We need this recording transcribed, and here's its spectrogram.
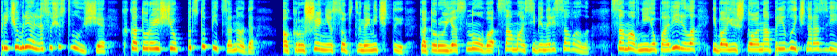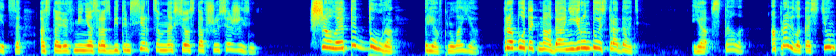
причем реально существующая, к которой еще подступиться надо – а крушение собственной мечты, которую я снова сама себе нарисовала. Сама в нее поверила и боюсь, что она привычно развеется, оставив меня с разбитым сердцем на всю оставшуюся жизнь. «Шалая ты дура!» — рявкнула я. «Работать надо, а не ерундой страдать!» Я встала, оправила костюм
